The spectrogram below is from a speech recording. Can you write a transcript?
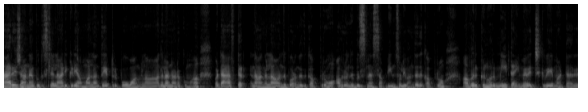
மேரேஜ் ஆன புதுசுலலாம் அடிக்கடி அம்மாலாம் தேட்ரு போவாங்களாம் அதெல்லாம் நடக்குமா? பட் ஆஃப்டர் நாங்கள்லாம் வந்து பிறந்ததுக்கப்புறம் அவர் வந்து பிஸ்னஸ் அப்படின்னு சொல்லி வந்ததுக்கப்புறம் அவருக்குன்னு ஒரு மீ டைமே வச்சுக்கவே மாட்டார்.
